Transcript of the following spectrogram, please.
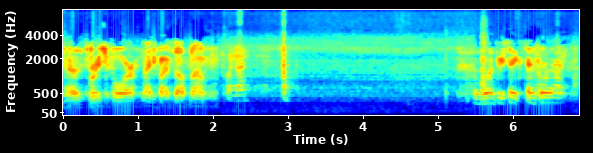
That was Bridge 4, 95 southbound. 29. 136, 10 for that.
